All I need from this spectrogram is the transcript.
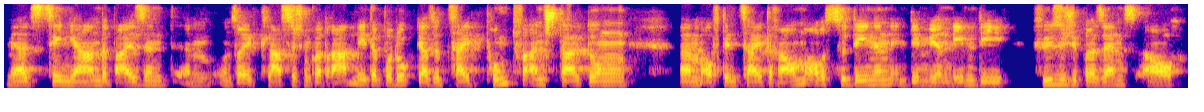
mehr als zehn Jahren dabei sind, ähm, unsere klassischen Quadratmeterprodukte, also Zeitpunktveranstaltungen, ähm, auf den Zeitraum auszudehnen, indem wir neben die physische Präsenz auch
